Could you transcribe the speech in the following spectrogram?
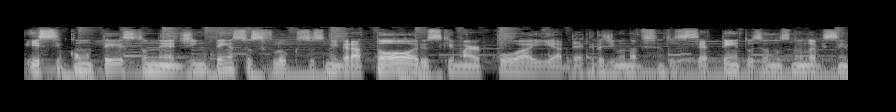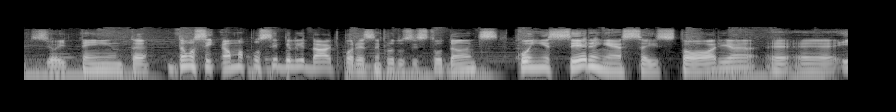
esse contexto né, de intensos fluxos migratórios que marcou aí a década de 1970, os anos 1980. Então, assim, é uma possibilidade, por exemplo, dos estudantes conhecerem essa história é, é,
